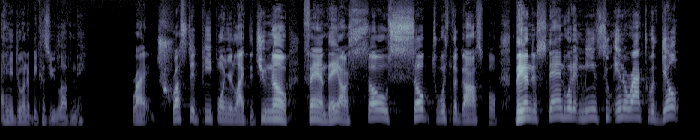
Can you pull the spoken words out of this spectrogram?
And you're doing it because you love me right? Trusted people in your life that you know, fam, they are so soaked with the gospel. They understand what it means to interact with guilt,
